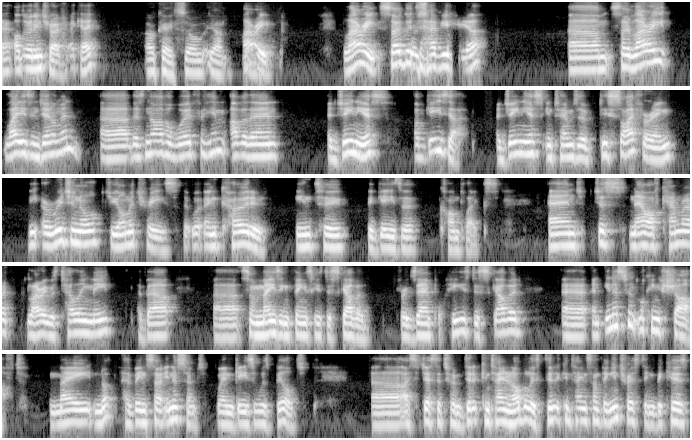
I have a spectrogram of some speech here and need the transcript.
Okay, I'll do an intro. Okay. Okay, so yeah. Larry. Larry, so good to have you here. Um, so Larry, ladies and gentlemen, uh, there's no other word for him other than a genius of Giza, a genius in terms of deciphering the original geometries that were encoded into the Giza complex. And just now off camera, Larry was telling me about uh, some amazing things he's discovered. For example, he's discovered uh, an innocent looking shaft may not have been so innocent when Giza was built. Uh, I suggested to him, did it contain an obelisk? Did it contain something interesting? Because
